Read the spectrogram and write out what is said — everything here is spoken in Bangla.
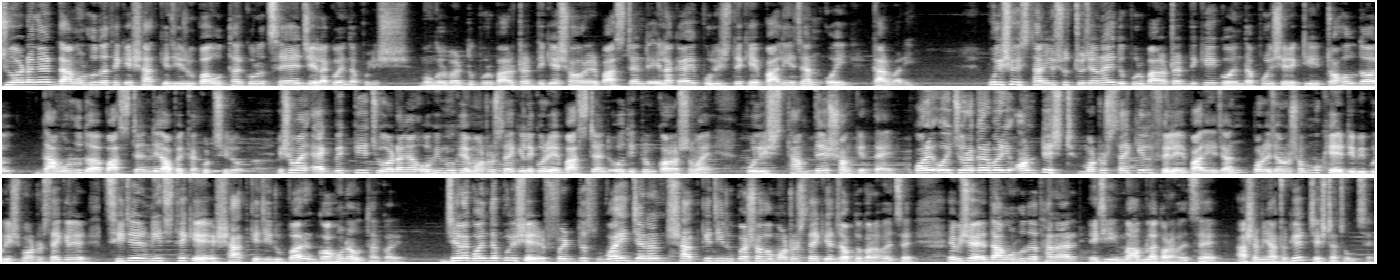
চুয়াডাঙ্গার দামরহুদা থেকে সাত কেজি রূপা উদ্ধার করেছে জেলা গোয়েন্দা পুলিশ। মঙ্গলবার দুপুর বারোটার দিকে শহরের বাসস্ট্যান্ড এলাকায় পুলিশ দেখে পালিয়ে যান ওই কারবারি। পুলিশ ও স্থানীয় সূত্র জানায়, দুপুর বারোটার দিকে গোয়েন্দা পুলিশের একটি টহল দল দামরহুদা বাসস্ট্যান্ডে অপেক্ষা করছিল। এ সময় এক ব্যক্তি চুয়াডাঙ্গা অভিমুখে মোটরসাইকেলে করে বাস স্ট্যান্ড অতিক্রম করার সময় পুলিশ থামতে সংকেত দেয়। পরে ওই চোরাকারবারি অনটেস্ট মোটরসাইকেল ফেলে পালিয়ে যান। পরে জনসম্মুখে ডিবি পুলিশ মোটরসাইকেলের সিটের নিচ থেকে সাত কেজি রূপার গহনা উদ্ধার করে। জেলা গোয়েন্দা পুলিশের ফেরদুস ওয়াহিদ জানান, সাত কেজি রূপা সহ মোটরসাইকেল জব্দ করা হয়েছে। এ বিষয়ে দামুরহুদা থানার একটি মামলা করা হয়েছে। আসামি আটকের চেষ্টা চলছে।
